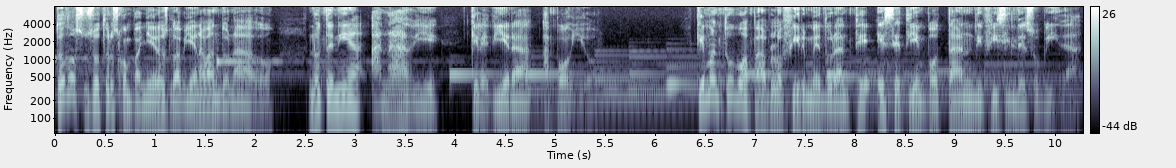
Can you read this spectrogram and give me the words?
Todos sus otros compañeros lo habían abandonado, no tenía a nadie que le diera apoyo. ¿Qué mantuvo a Pablo firme durante ese tiempo tan difícil de su vida?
